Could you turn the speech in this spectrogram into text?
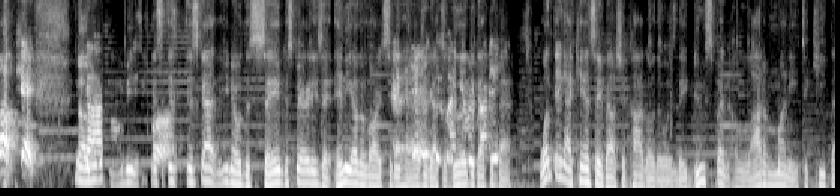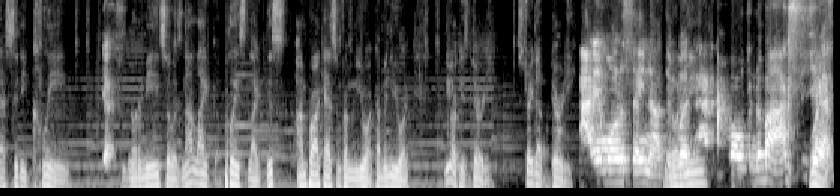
Okay. no. I mean, it's, it's, it's got you know the same disparities that any other large city has. You got the like good, you got the bad. One thing I can say about Chicago though is they do spend a lot of money to keep that city clean. Yes. You know what I mean? So it's not like a place like this. I'm broadcasting from New York. I'm in New York. New York is dirty, straight up dirty. I didn't want to say nothing, You know what I but mean? I opened the box. Yes.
